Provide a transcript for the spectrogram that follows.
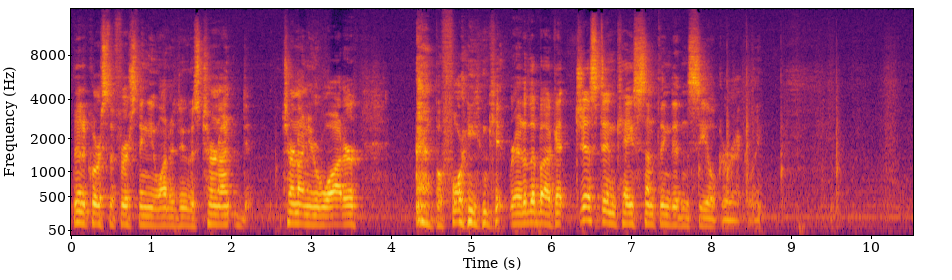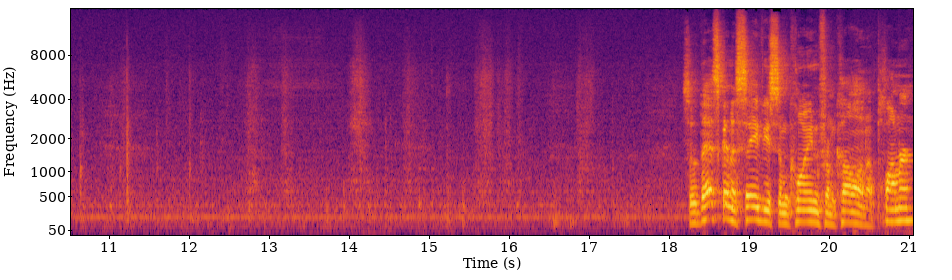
Then of course the first thing you want to do is turn on turn on your water before you get rid of the bucket just in case something didn't seal correctly. So that's going to save you some coin from calling a plumber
